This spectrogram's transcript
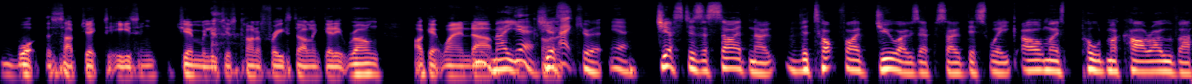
what the subject is, and generally just kind of freestyle and get it wrong. I get wound up. Mate, Yeah, just, accurate. Yeah. just as a side note, the top five duos episode this week, I almost pulled my car over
